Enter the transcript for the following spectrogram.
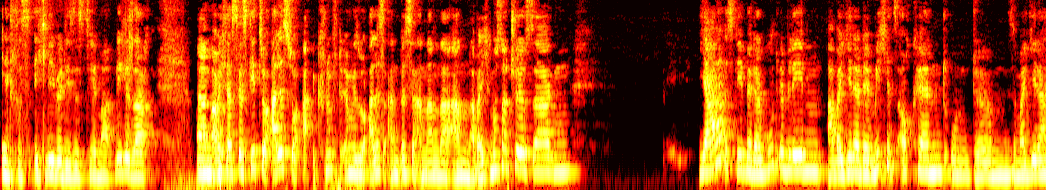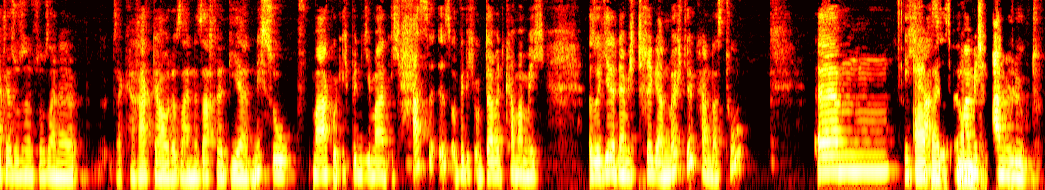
Interessant. Ich liebe dieses Thema. Wie gesagt, ähm, aber ich das, das geht so alles so, knüpft irgendwie so alles ein bisschen aneinander an. Aber ich muss natürlich sagen, ja, es geht mir da gut im Leben, aber jeder, der mich jetzt auch kennt und ähm, sag mal, jeder hat ja so, so seine sein Charakter oder seine Sache, die er nicht so mag. Und ich bin jemand, ich hasse es und wirklich, und damit kann man mich, also jeder, der mich triggern möchte, kann das tun. Ähm, ich hasse es, wenn man mich anlügt.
